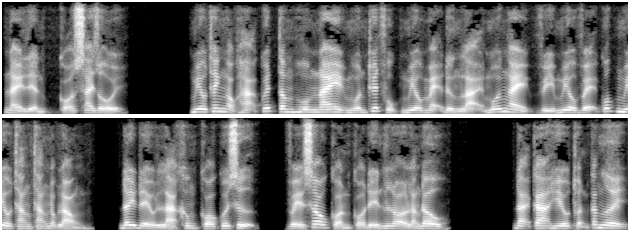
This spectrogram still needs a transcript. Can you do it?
này liền có sai rồi. Miêu Thanh Ngọc hạ quyết tâm hôm nay muốn thuyết phục miêu mẹ đừng lại mỗi ngày vì miêu vệ quốc miêu thắng thắng nhọc lòng, đây đều là không có cuối sự, về sau còn có đến lo lắng đâu. Đại ca hiếu thuận các ngươi,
